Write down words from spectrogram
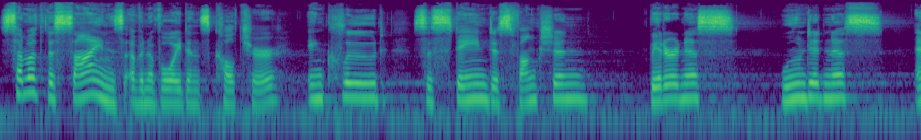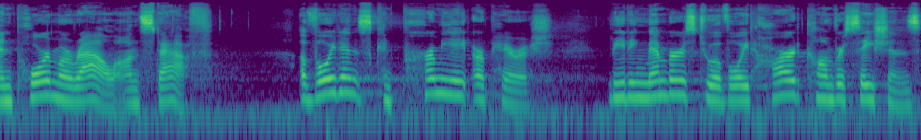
Some of the signs of an avoidance culture include sustained dysfunction, bitterness, woundedness, and poor morale on staff. Avoidance can permeate our parish, leading members to avoid hard conversations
